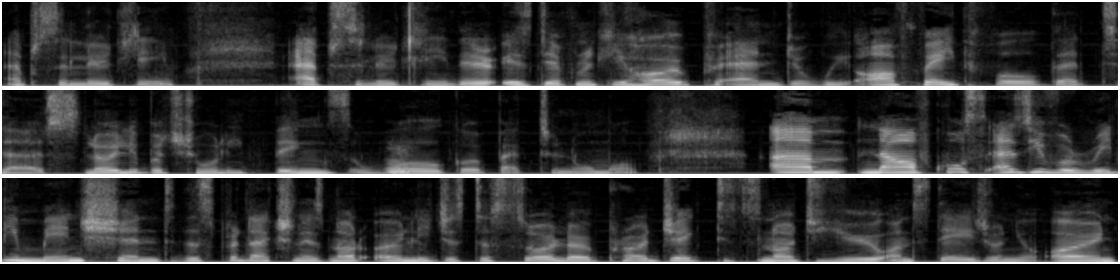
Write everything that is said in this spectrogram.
Absolutely. Absolutely. There is definitely hope, and we are faithful that uh, slowly but surely things mm. will go back to normal. Um, now, of course, as you've already mentioned, this production is not only just a solo project, it's not you on stage on your own.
